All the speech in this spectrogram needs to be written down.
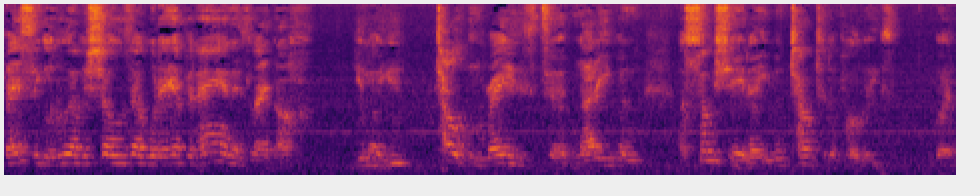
basically whoever shows up with a helping hand is like, oh, you know, you taught and raised to not even associate or even talk to the police. But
